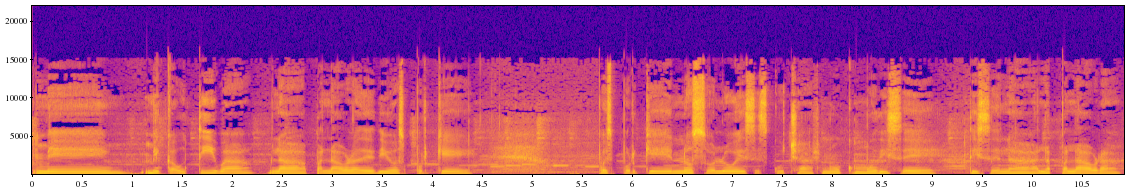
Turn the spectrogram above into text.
me, me, cautiva la palabra de Dios porque pues porque no solo es escuchar, ¿no? Como dice dice la, la palabra,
